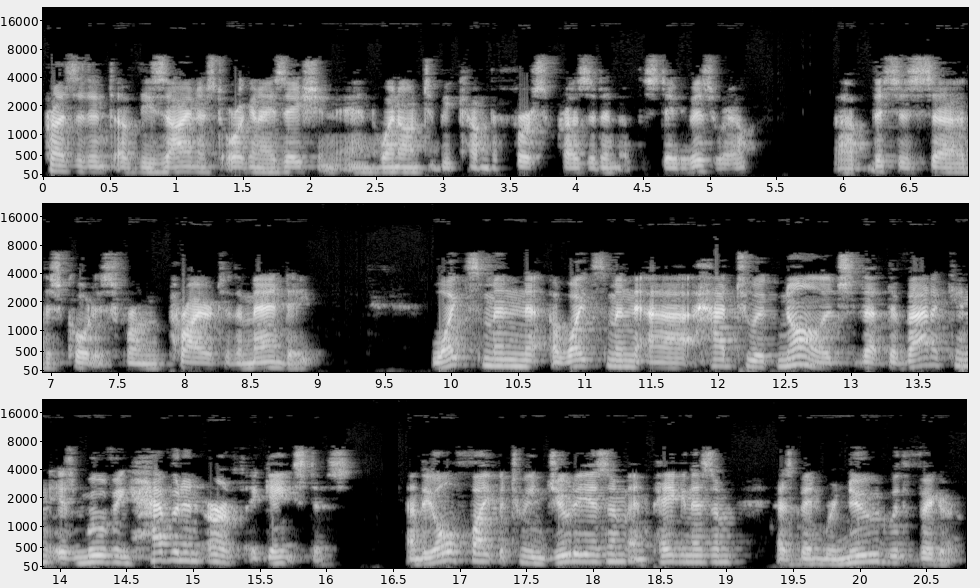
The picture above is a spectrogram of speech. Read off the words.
president of the Zionist organization and went on to become the first president of the state of Israel. Uh, this is uh, this quote is from prior to the mandate. Weizmann uh, had to acknowledge that the Vatican is moving heaven and earth against us, and the old fight between Judaism and paganism has been renewed with vigor.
